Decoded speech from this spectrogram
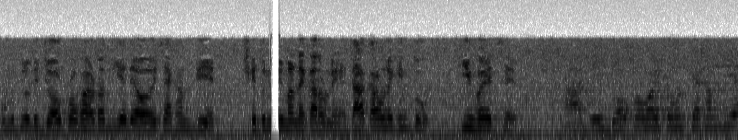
গোমতী নদীর জল প্রবাহটা দিয়ে দেওয়া হয়েছে এখান দিয়ে, সেতু নির্মাণের কারণে, যার কারণে কিন্তু কি হয়েছে? যে এই জল প্রবাহিত হচ্ছে এখান দিয়ে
